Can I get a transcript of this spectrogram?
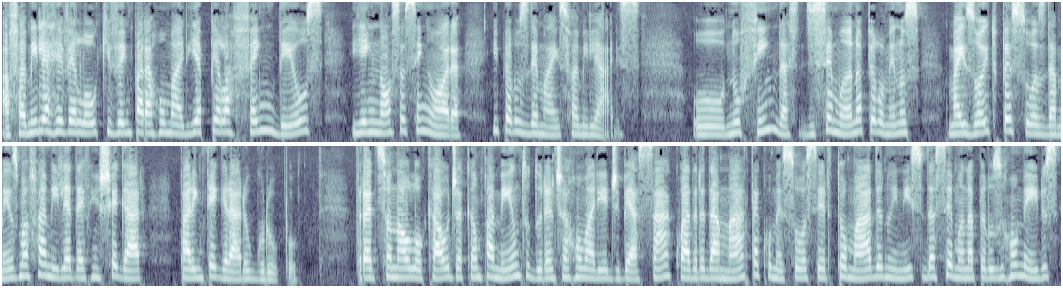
a família revelou que vem para a Romaria pela fé em Deus e em Nossa Senhora e pelos demais familiares. O, no fim da, de semana, pelo menos mais oito pessoas da mesma família devem chegar para integrar o grupo. Tradicional local de acampamento durante a Romaria de Beaçá, a quadra da mata começou a ser tomada no início da semana pelos romeiros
